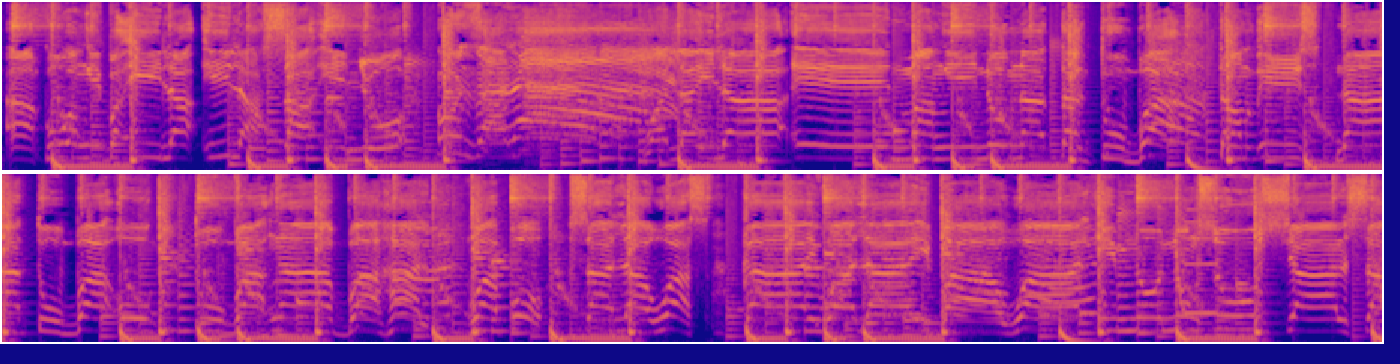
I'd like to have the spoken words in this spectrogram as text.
Ako ang iba-ila-ila sa inyo. Unsala Walay lain manginom na tagtuba. Tamis na tuba og tuba nga bahal. Wapo sa lawas kay walay bawal. Imno nung sosyal sa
